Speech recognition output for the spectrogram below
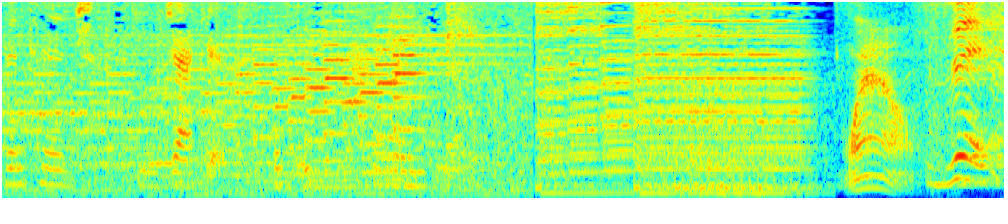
vintage ski jacket. This is crazy. Wow. This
